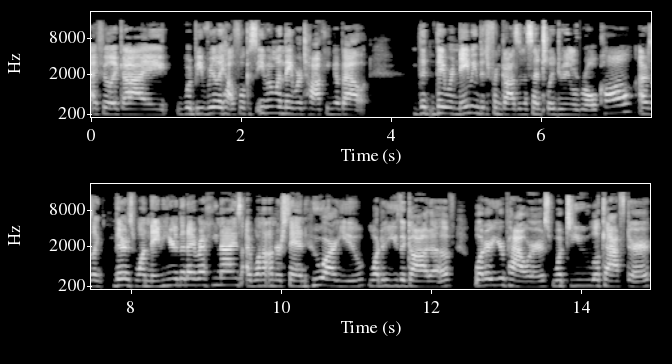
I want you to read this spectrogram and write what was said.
I feel like I would be really helpful because even when they were talking about the, they were naming the different gods and essentially doing a roll call. I was like, there's one name here that I recognize. I want to understand who are you? What are you the god of? What are your powers? What do you look after?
